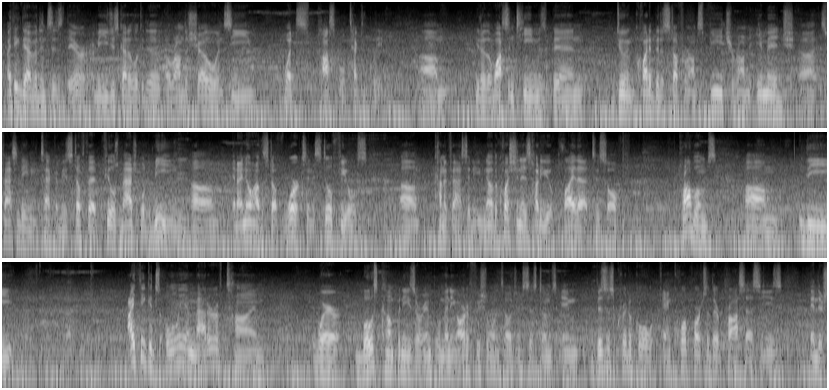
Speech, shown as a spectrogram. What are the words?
I think the evidence is there. I mean, you just got to look at the, around the show and see what's possible technically. Um, you know, the Watson team has been doing quite a bit of stuff around speech, around image. Uh, it's fascinating tech. I mean, stuff that feels magical to me, um, and I know how the stuff works, and it still feels um, kind of fascinating. Now, the question is, how do you apply that to solve problems? Um, the I think it's only a matter of time where most companies are implementing artificial intelligence systems in business critical and core parts of their processes, and they're,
